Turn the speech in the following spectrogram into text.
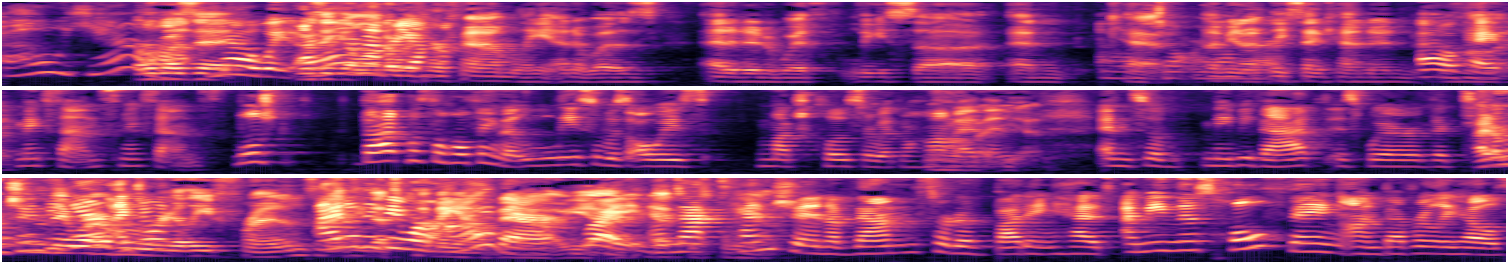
Oh yeah. or was it? No, wait. was I it Yolanda with her family, and it was edited with Lisa and Oh, I don't remember. I mean. Lisa and Ken and Oh, okay, Mohamed. makes sense. Makes sense. Well, that was the whole thing that Lisa was always much closer with Mohamed, Mohamed, and yeah. and so maybe that is where the tension I don't think they began. were ever really friends. I don't think they that's were either. Yeah, right. And that tension of them sort of butting heads. I mean, this whole thing on Beverly Hills,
